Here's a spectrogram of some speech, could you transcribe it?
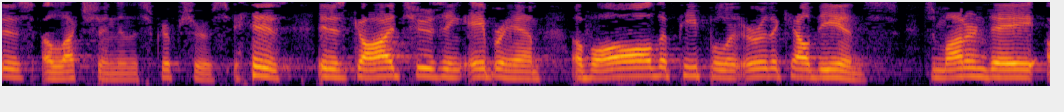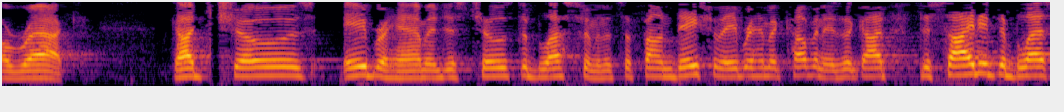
is election in the scriptures. It is, it is God choosing Abraham of all the people in Ur the Chaldeans. It's modern day Iraq. God chose Abraham and just chose to bless him. And it's the foundation of the Abrahamic covenant is that God decided to bless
